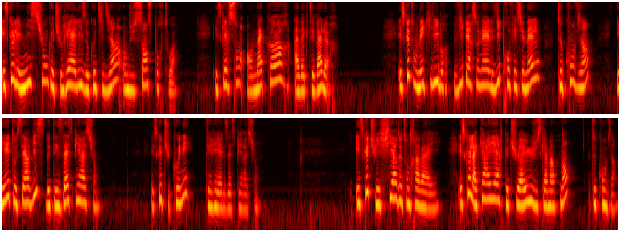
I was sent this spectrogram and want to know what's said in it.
Est-ce que les missions que tu réalises au quotidien ont du sens pour toi? Est-ce qu'elles sont en accord avec tes valeurs? Est-ce que ton équilibre vie personnelle, vie professionnelle te convient et est au service de tes aspirations? Est-ce que tu connais tes réelles aspirations? Est-ce que tu es fier de ton travail? Est-ce que la carrière que tu as eue jusqu'à maintenant te convient?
